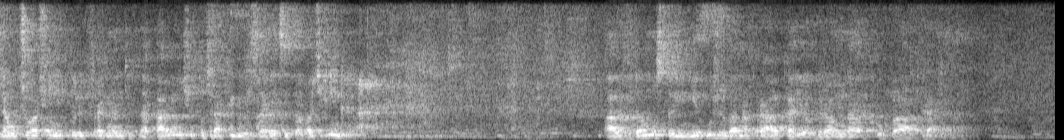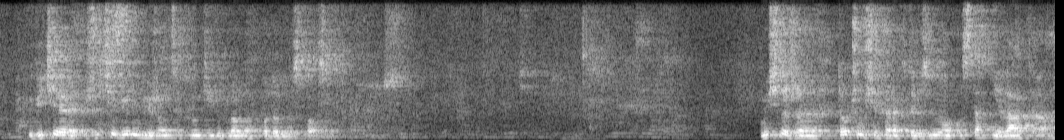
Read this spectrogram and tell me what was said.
Nauczyła się niektórych fragmentów na pamięć i potrafi już zarecytować inne. Ale w domu stoi nieużywana pralka i ogromna kupa prania. Wiecie, życie wielu wierzących ludzi wygląda w podobny sposób. Myślę, że to, czym się charakteryzują ostatnie lata,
